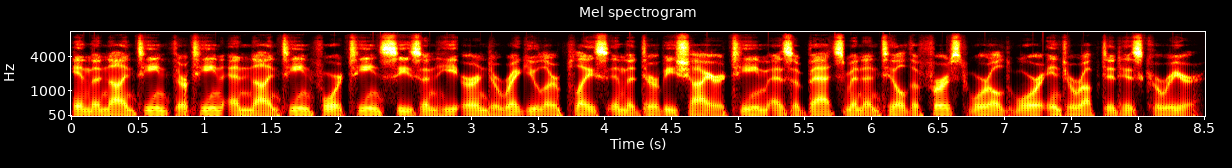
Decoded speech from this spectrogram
In the 1913 and 1914 season he earned a regular place in the Derbyshire team as a batsman until the First World War interrupted his career.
